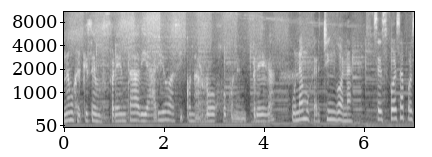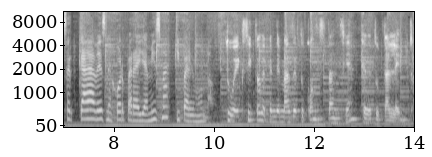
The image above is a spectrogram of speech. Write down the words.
Una mujer que se enfrenta a diario así con arrojo, con entrega. Una mujer chingona se esfuerza por ser cada vez mejor para ella misma y para el mundo. Tu éxito depende más de tu constancia que de tu talento.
